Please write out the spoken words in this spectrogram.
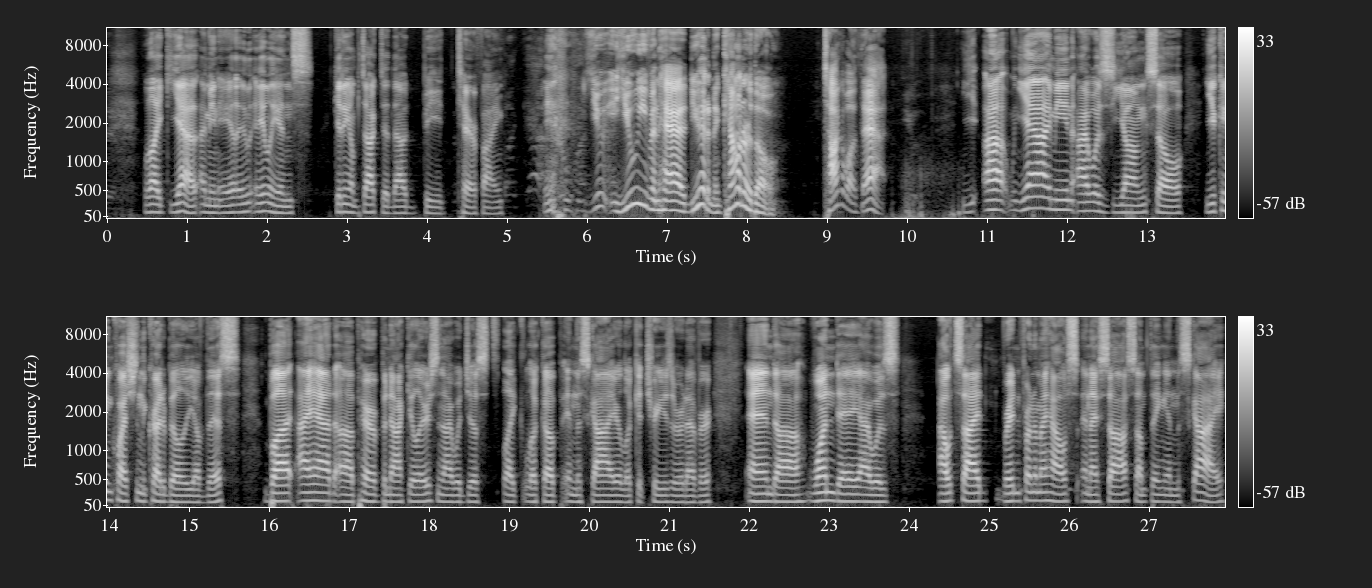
like, yeah, I mean, al- aliens getting abducted, that would be terrifying. Yeah. You you even had you had an encounter though. Talk about that. Uh, yeah, I mean, I was young, so you can question the credibility of this. But I had a pair of binoculars, and I would just like look up in the sky or look at trees or whatever. And uh, one day I was outside, right in front of my house, and I saw something in the sky.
